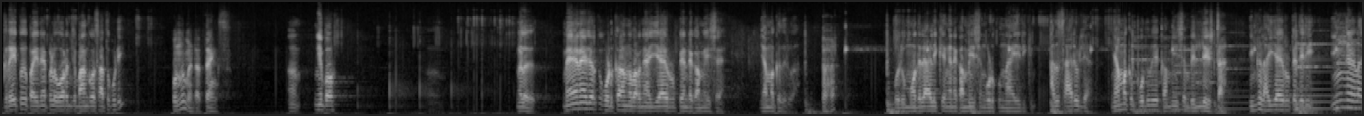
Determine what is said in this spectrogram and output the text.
ഗ്രേപ്പ് പൈനാപ്പിൾ ഓറഞ്ച് മാങ്കോ സാത്തുകൂടി ഒന്നും വേണ്ട താങ്ക്സ് ഇനിയിപ്പോ നിങ്ങൾ മാനേജർക്ക് കൊടുക്കാന്ന് പറഞ്ഞ അയ്യായിരം റുപ്യന്റെ കമ്മീഷൻ ഞമ്മക്ക് സാർ? ഒരു മുതലാളിക്ക് എങ്ങനെ കമ്മീഷൻ കൊടുക്കുന്നതായിരിക്കും? അത് സാരമില്ല. ഞമ്മക്ക് പൊതുവെ കമ്മീഷൻ വലിയ ഇഷ്ടമാണ് നിങ്ങൾ അയ്യായിരം റുപ്യ തരി. നിങ്ങളെ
